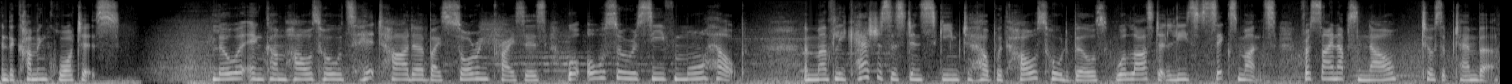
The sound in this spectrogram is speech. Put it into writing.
in the coming quarters. Lower income households hit harder by soaring prices will also receive more help. A monthly cash assistance scheme to help with household bills will last at least six months for sign-ups now till September.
